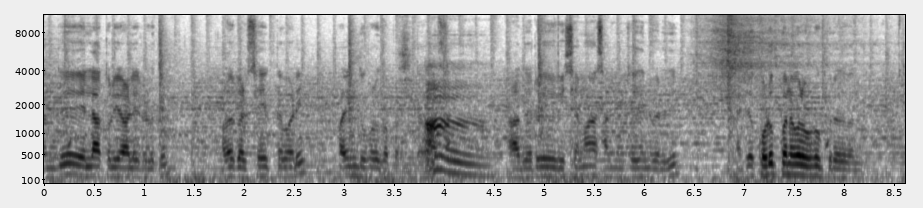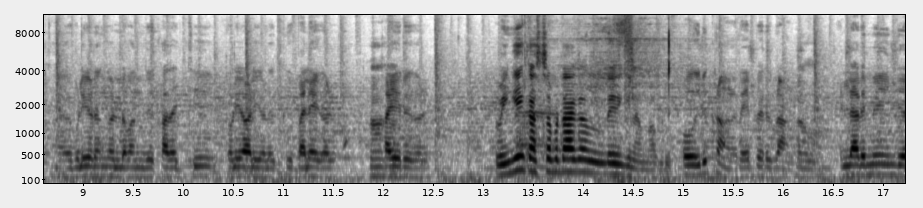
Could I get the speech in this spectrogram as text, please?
வந்து எல்லா தொழிலாளிகளுக்கும் அவர்கள் சேர்த்தபடி பகிர்ந்து கொடுக்கப்படுகிறது. அது ஒரு விஷயமா சங்கம் செய்துன்னு வருது. மற்ற கொடுப்பனவுகள் கொடுக்குறது வந்து. வெளியிடங்களில் வந்து கதைச்சி தொழிலாளிகளுக்கு விலைகள் கயிறுகள். இப்போ இங்கேயும் கஷ்டப்பட்டாக இருக்கணும் அப்படி. ஓ இருக்கிறாங்க நிறைய பேர் இருக்கிறாங்க. எல்லாருமே இந்த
